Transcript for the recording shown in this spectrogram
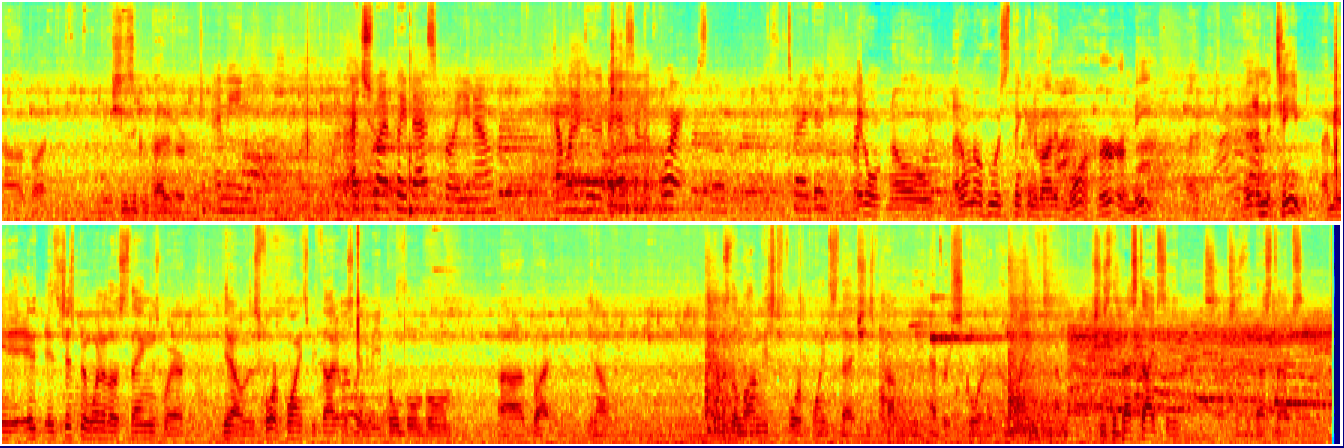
uh, but I mean, she's a competitor. I mean, I just want to play basketball, you know. I want to do the best on the court, so that's what I did. I don't know. I don't know who was thinking about it more, her or me, I, and the team. I mean, it, it's just been one of those things where, you know, it was four points. We thought it was going to be boom, boom, boom, uh, but you know, that was the longest four points that she's probably ever scored in her life. She's the best I've seen. She's the best I've seen.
